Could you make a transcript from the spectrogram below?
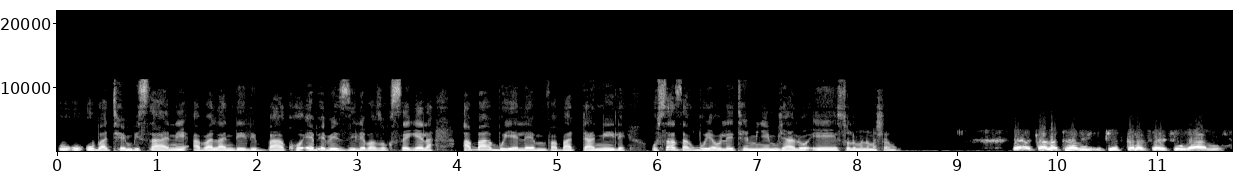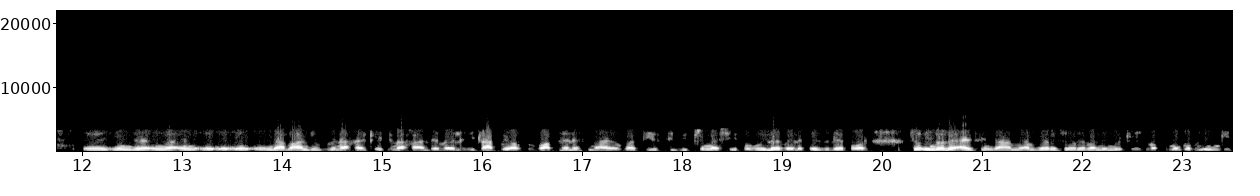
ubathembisane abalandeli bakho ebebezile bazokusekela ababuyele emva badanile. Usaza kubuya ulethe eminye imidlalo esolomon mahlangu? Ya cala thabi i-ts galaxy ayisingami ingabantu kwinarha ekhethu inarha yandebele iklabhu kwaphela esinayo kwa-d s t v premiership okuyilevel ephezulu yebhola so into le ayisingami i'm very sorry ebantwini bekhethu baphume ngobuningi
